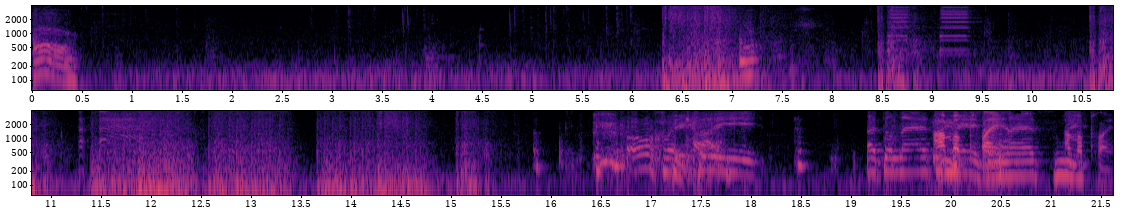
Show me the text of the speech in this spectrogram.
Oh. Nope. Oh my god. Victory! At the last I'm a minute, the plant. last I'm a plant.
